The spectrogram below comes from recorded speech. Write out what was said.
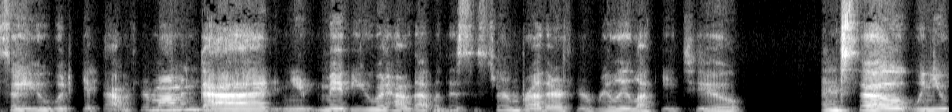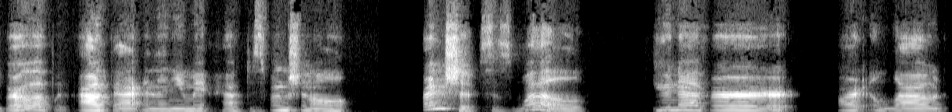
so you would get that with your mom and dad, and you maybe you would have that with a sister and brother if you're really lucky too. And so when you grow up without that, and then you may have dysfunctional friendships as well, you never are allowed,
